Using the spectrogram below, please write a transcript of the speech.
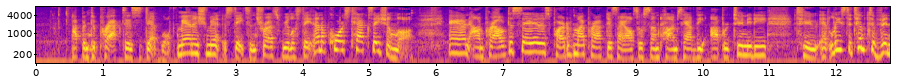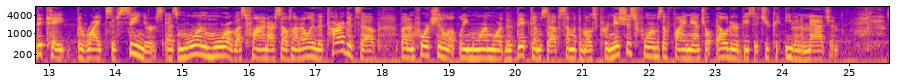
happen to practice debt wealth management, estates and trusts, real estate, and of course taxation law. And I'm proud to say that as part of my practice, I also sometimes have the opportunity to at least attempt to vindicate the rights of seniors as more and more of us find ourselves not only the targets of, but unfortunately more and more the victims of some of the most pernicious forms of financial elder abuse that you could even imagine.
